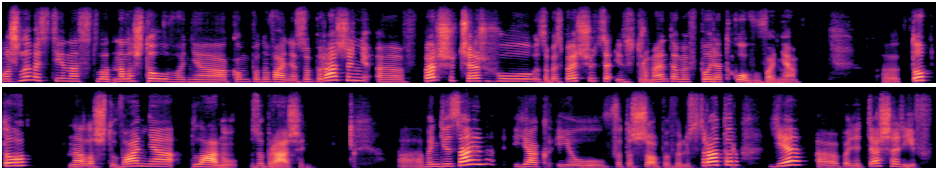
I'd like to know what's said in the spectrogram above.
Можливості налаштовування компонування зображень е, в першу чергу забезпечуються інструментами впорядковування, е, тобто налаштування плану зображень. В InDesign, як і у Photoshop і в Illustrator, є поняття шарів.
